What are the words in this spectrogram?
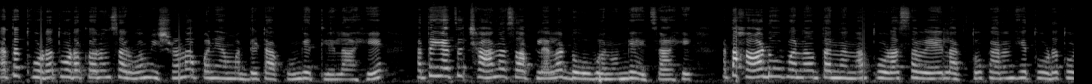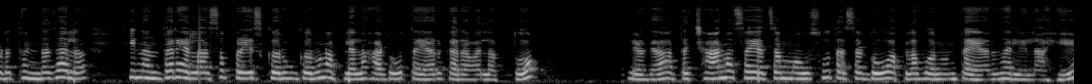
आता थोडं थोडं करून सर्व मिश्रण आपण यामध्ये टाकून घेतलेलं आहे. आता याचा छान असा आपल्याला डो बनवून घ्यायचा आहे. आता हा डो बनवताना ना थोडासा वेळ लागतो कारण हे थोडं थोडं थंड झालं की नंतर ह्याला असं प्रेस करून करून आपल्याला हा डो तयार करावा लागतो. हे बघा आता छान असा याचा मौसूत असा डो आपला बनवून तयार झालेला आहे.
